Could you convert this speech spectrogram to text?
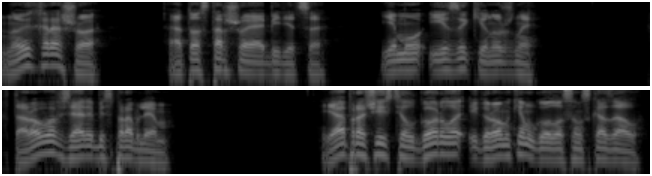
Ну и хорошо, а то старшой обидится. Ему языки нужны. Второго взяли без проблем. Я прочистил горло и громким голосом сказал.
